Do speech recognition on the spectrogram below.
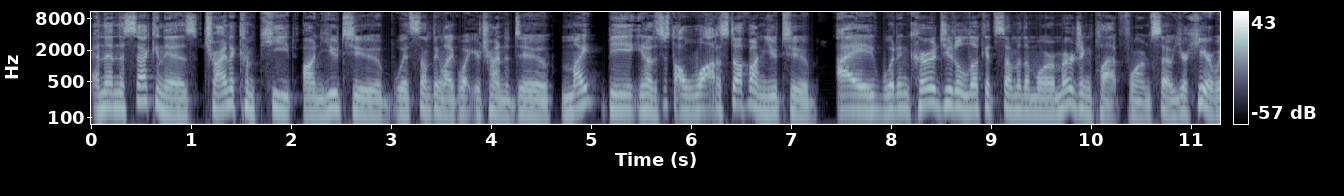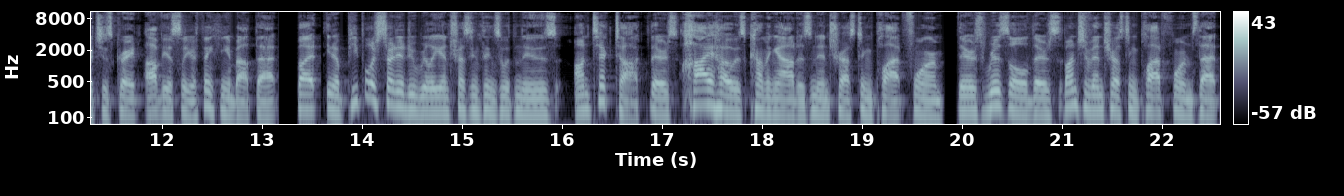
And then the second is trying to compete on YouTube with something like what you're trying to do might be, you know, there's just a lot of stuff on YouTube. I would encourage you to look at some of the more emerging platforms. So you're here, which is great. Obviously, you're thinking about that. But, you know, people are starting to do really interesting things with news on TikTok. There's Hi Ho is coming out as an interesting platform. There's Rizzle. There's a bunch of interesting platforms that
